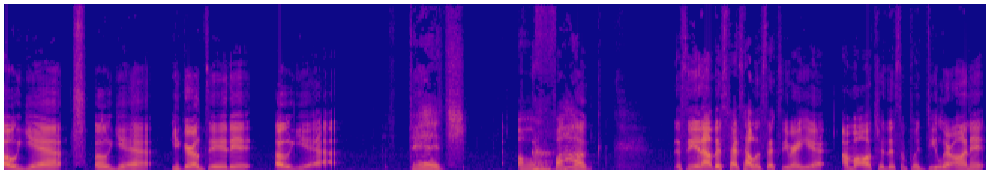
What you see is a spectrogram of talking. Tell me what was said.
Oh yeah. Oh yeah. Your girl did it. Oh yeah. Bitch. Oh fuck. See now this pet's hella sexy right here. I'ma alter this and put dealer on it.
